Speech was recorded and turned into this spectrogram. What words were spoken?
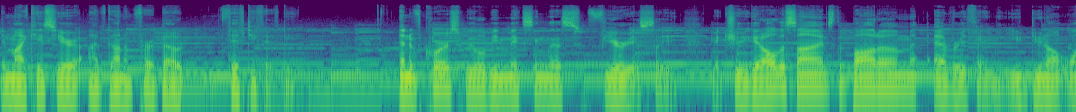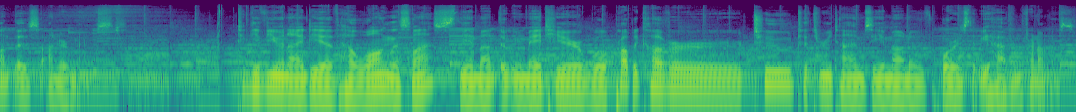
In my case here, I've gone up for about 50-50. And of course, we will be mixing this furiously. Make sure you get all the sides, the bottom, everything. You do not want this undermixed. To give you an idea of how long this lasts, the amount that we made here will probably cover two to three times the amount of boards that we have in front of us.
